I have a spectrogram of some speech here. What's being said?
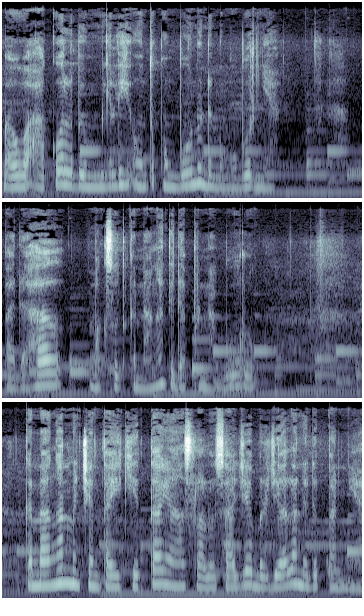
bahwa aku lebih memilih untuk membunuh dan menguburnya. Padahal maksud kenangan tidak pernah buruk. Kenangan mencintai kita yang selalu saja berjalan di depannya.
